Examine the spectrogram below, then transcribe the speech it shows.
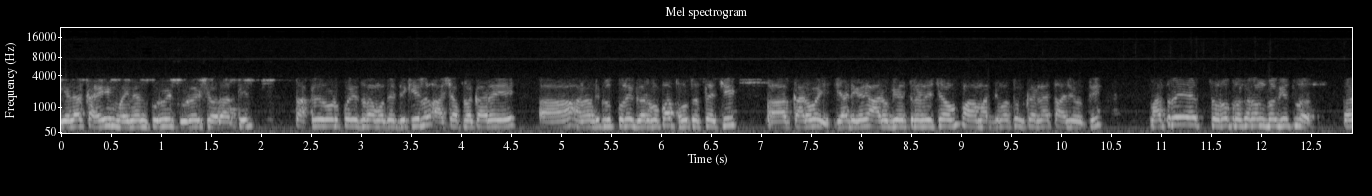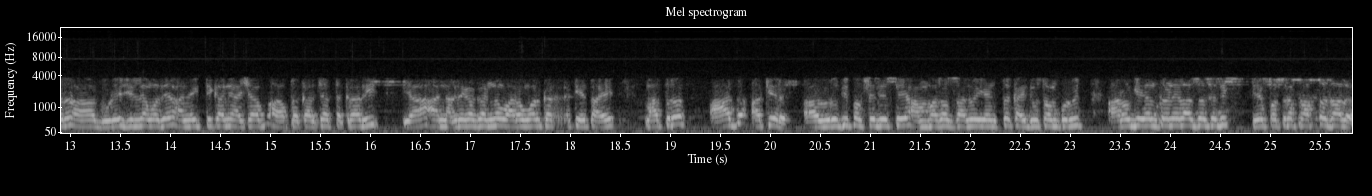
गेल्या काही महिन्यांपूर्वी धुळे शहरातील साखळी रोड परिसरामध्ये देखील अशा प्रकारे अनधिकृतपणे गर्भपात होत असल्याची कारवाई या ठिकाणी आरोग्य यंत्रणेच्या माध्यमातून करण्यात आली होती. मात्र हे सर्व प्रकरण बघितलं तर धुळे जिल्ह्यामध्ये अनेक ठिकाणी अशा प्रकारच्या तक्रारी या नागरिकांकडनं वारंवार करण्यात येत आहे. मात्र आज अखेर विरोधी विरोधी पक्षनेते अंबादास दानवे यांचं काही दिवसांपूर्वी आरोग्य यंत्रणेला जर कधी हे पत्र प्राप्त झालं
